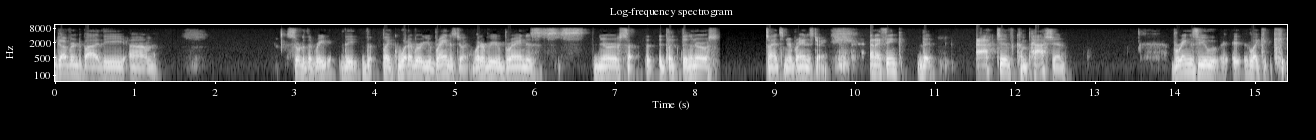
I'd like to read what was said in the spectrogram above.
governed by the, um, sort of the, re, the, the, like whatever your brain is doing, whatever your brain is neuro, like the neuroscience in your brain is doing. And I think that active compassion brings you like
